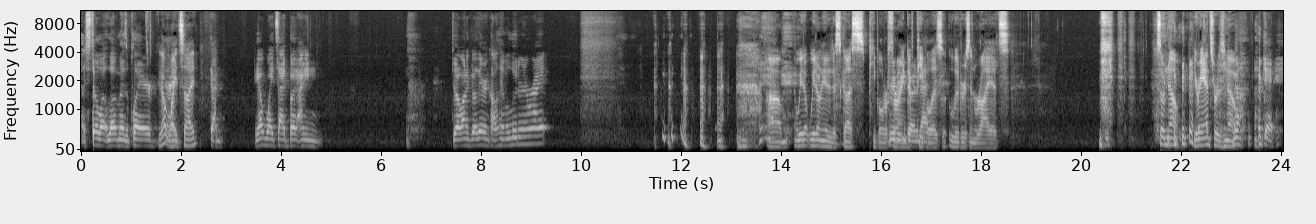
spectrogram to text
I still love him as a player. You got Whiteside. got you got Whiteside, but I mean, do I want to go there and call him a looter and a riot? Um, we don't. We don't need to discuss people referring to to people that. as looters and riots. so no, your answer is no. okay,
